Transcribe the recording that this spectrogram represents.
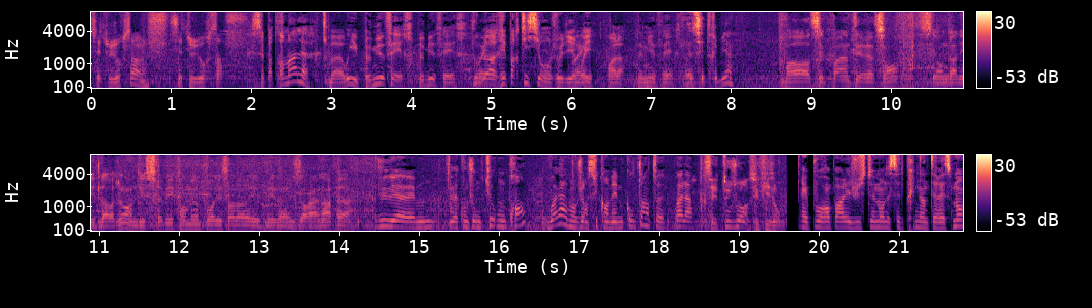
C'est toujours ça, hein. c'est toujours ça. C'est pas trop mal. Bah oui, peut mieux faire, peut mieux faire. Pour la répartition, je veux dire. Oui, voilà, peut mieux faire. Mais c'est très bien. Bah, c'est pas intéressant. Si on gagnait de l'argent, on distribue quand même pour les salariés. Mais là, ils n'ont rien à faire. Vu euh, la conjoncture, on prend. Voilà, moi j'en suis quand même contente. Voilà. C'est toujours insuffisant. Et pour en parler justement de cette prime d'intéressement,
